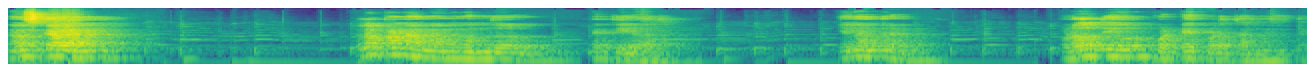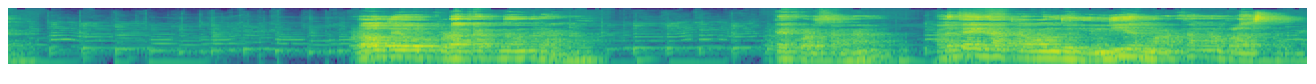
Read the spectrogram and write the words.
ನಮಸ್ಕಾರ. ಅಲ್ಲಪ್ಪಣ್ಣ ನನಗೊಂದು ಕತಿ ಹೇಳ ಏನಂದ್ರೆ, ಕೊಡೋ ದೇವ್ರು ಕೊಟ್ಟೆ ಕೊಡ್ತಾನೆ ಅಂತ. ಕೊಡೋ ದೇವ್ರು ಕೊಡಕತ್ನಂದ್ರ ಕೊಟ್ಟೆ ಕೊಡ್ತಾನ. ಅದಕ್ಕೆ ಈಗ ಆತ ಒಂದು ಹಿಂದಿಯ ಮಾತನ್ನ ಬಳಸ್ತಾನೆ.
